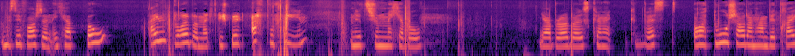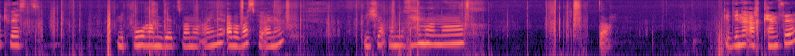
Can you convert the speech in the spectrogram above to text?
Du musst dir vorstellen, ich habe Bow ein Brawler-Match gespielt, 8 Trophäen und jetzt schon Mecha-Bow. Ja, Brawler ist keine Quest. Oh, du, schau, dann haben wir drei Quests. Mit Bo haben wir zwar nur eine, aber was für eine? Wie schaut man das nochmal nach? Da. Gewinne acht Kämpfe.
